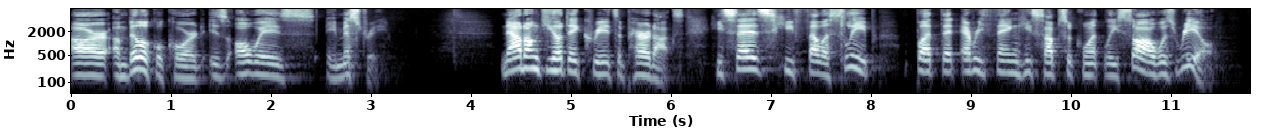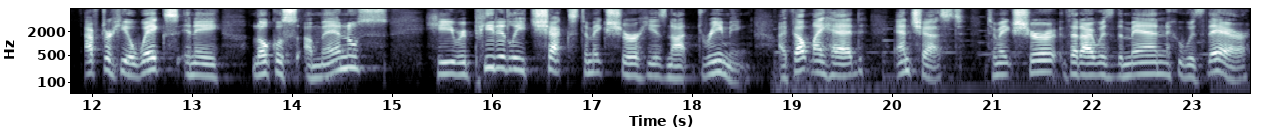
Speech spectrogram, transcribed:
our umbilical cord is always a mystery. Now Don Quixote creates a paradox. He says he fell asleep, but that everything he subsequently saw was real. After he awakes in a locus amoenus, he repeatedly checks to make sure he is not dreaming. I felt my head and chest to make sure that I was the man who was there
